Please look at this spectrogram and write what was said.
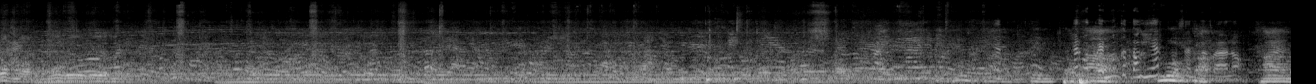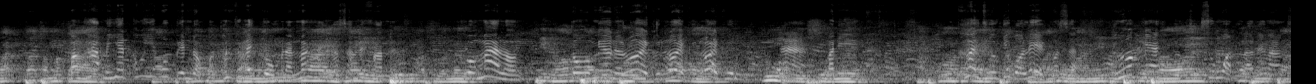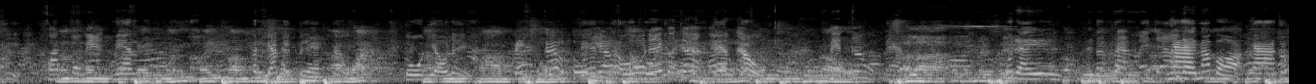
ออกมือเรื่อยเฮ็ดบ่เป็นมันก็ต้องเฮ็ดสันตว่าเนาะทางวัดพระธรรมกายบางภาพไม่เฮ็ดโอ้ยเฮ็ดบ่เป็นดอกมันก็เลยจมนั้นมาให้แล้วสันได้ฟันจมมาหรอกโตแม่เด้อร้อยขึ้นร้อยขึ้นร้อยขึ้นอ่าบัดนี้เคยถืออยู่บ่เลขว่าซั่นถือแม่ถือถึงสงวดล่ะได้ว่าจังซี่ฟันบ่แม่แม่นมันนยัยันนให้แปลดงเก้าเก้า โตเดียวเลยแปดเก้าตัวเดียวโตได้ก็จ้าแปดเก้าแปดเก้าแม่นศาลาก็ยังไม่เสร็ผู้จใดดังๆเลยจ้ายายมาบอกยาก็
